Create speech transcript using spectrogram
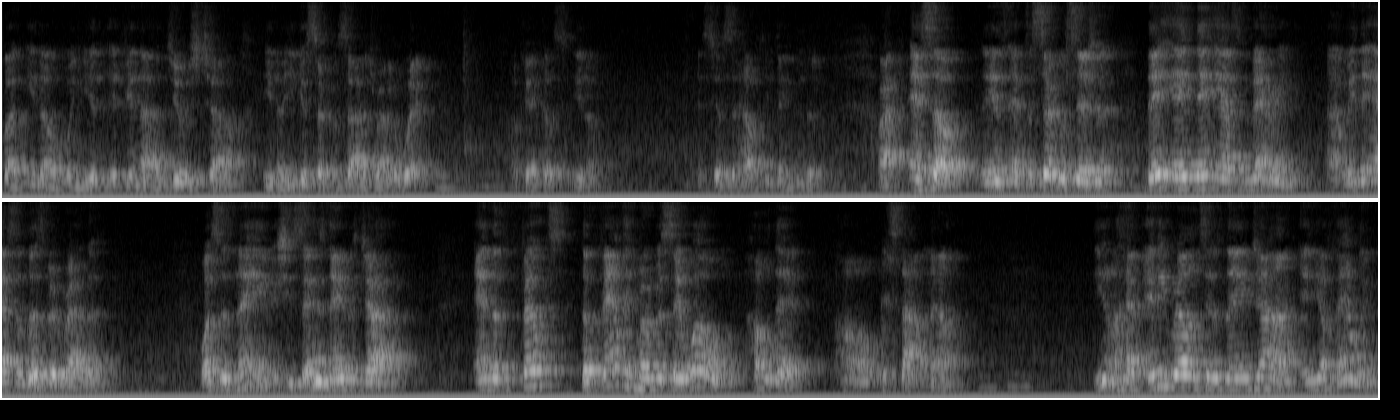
but you know, when you if you're not a Jewish child, you know, you get circumcised right away. Mm-hmm. Okay, because you know, it's just a healthy thing to do. All right, and so at the circumcision they, they asked Mary, I mean, they asked Elizabeth rather, what's his name? And she said, his name is John. And the folks, the family members said, whoa, hold it. Hold, stop now. Mm-hmm. You don't have any relatives named John in your family.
